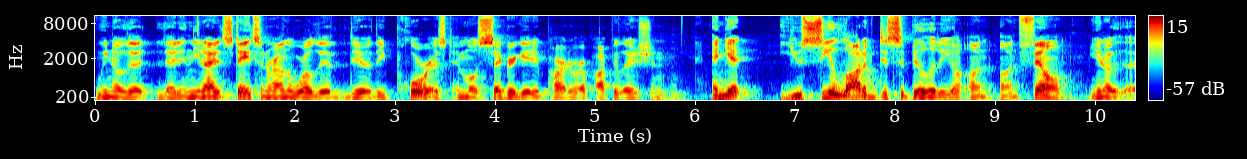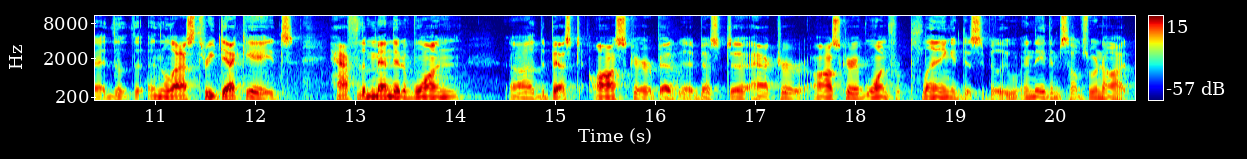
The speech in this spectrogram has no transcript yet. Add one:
We know that, that in the United States and around the world, they're, they're the poorest and most segregated part of our population. Mm-hmm. And yet, you see a lot of disability on, on film. You know, the, the, in the last three decades, half of the men that have won uh, the best Oscar, best uh, actor Oscar, have won for playing a disability, and they themselves were not.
